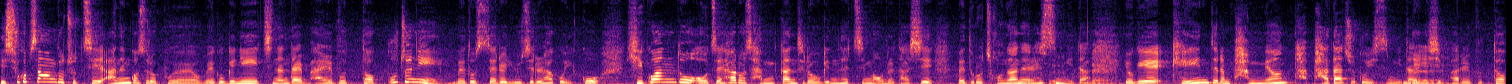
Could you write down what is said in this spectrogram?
이 수급 상황도 좋지 않은 것으로 보여요. 외국인이 지난달 말부터 꾸준히 매도세를 유지를 하고 있고 기관도 어제 하루 잠깐 들어오기는 했지만 오늘 다시 매도로 전환을 맞아요. 했습니다. 네. 여기에 개인들은 반면 다 받아주고 있습니다. 네. 28일부터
